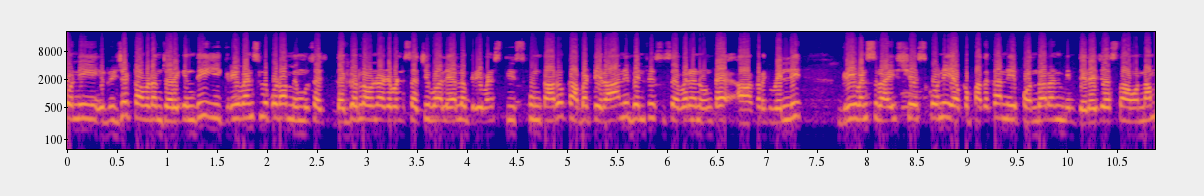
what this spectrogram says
కొన్ని రిజెక్ట్ అవ్వడం జరిగింది. ఈ గ్రీవెన్స్లు కూడా మేము దగ్గరలో ఉన్నటువంటి సచివాలయాల్లో గ్రీవెన్స్ తీసుకుంటారు. కాబట్టి రాని బెనిఫిట్స్ ఎవరైనా ఉంటే అక్కడికి వెళ్ళి గ్రీవెన్స్ రైజ్ చేసుకొని ఈ యొక్క పథకాన్ని పొందాలని మేము తెలియజేస్తా ఉన్నాం.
